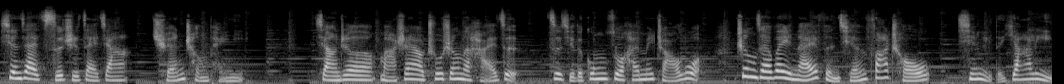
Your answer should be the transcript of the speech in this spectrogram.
现在辞职在家，全程陪你，想着马上要出生的孩子，自己的工作还没着落，正在为奶粉钱发愁，心里的压力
